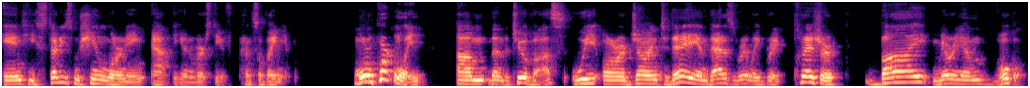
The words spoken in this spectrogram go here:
and he studies machine learning at the University of Pennsylvania. More importantly um, than the two of us, we are joined today, and that is really a great pleasure, by Miriam Vogel.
